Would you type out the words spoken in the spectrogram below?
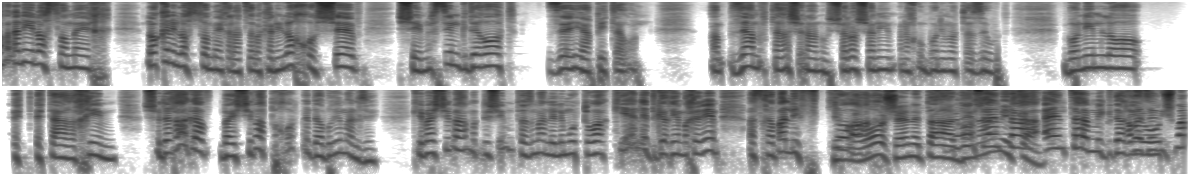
אבל אני לא סומך, לא כי אני לא סומך על הצבא, כי אני לא חושב שאם נשים גדרות, זה יהיה הפתרון. זה המטרה שלנו, שלוש שנים אנחנו בונים לו את הזהות. בונים לו את, את הערכים, שדרך אגב, בישיבה פחות מדברים על זה. כי בישיבה מקדישים את הזמן ללימוד תורה, כי אין אתגרים אחרים, אז חבל לפתוח. כי מראש אין את מראש הדינמיקה. אין את המגדריות. אבל זה נשמע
